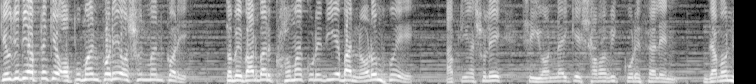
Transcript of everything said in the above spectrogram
কেউ যদি আপনাকে অপমান করে, অসম্মান করে তবে বারবার ক্ষমা করে দিয়ে বা নরম হয়ে আপনি আসলে সেই অন্যায়কে স্বাভাবিক করে ফেলেন। যেমন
